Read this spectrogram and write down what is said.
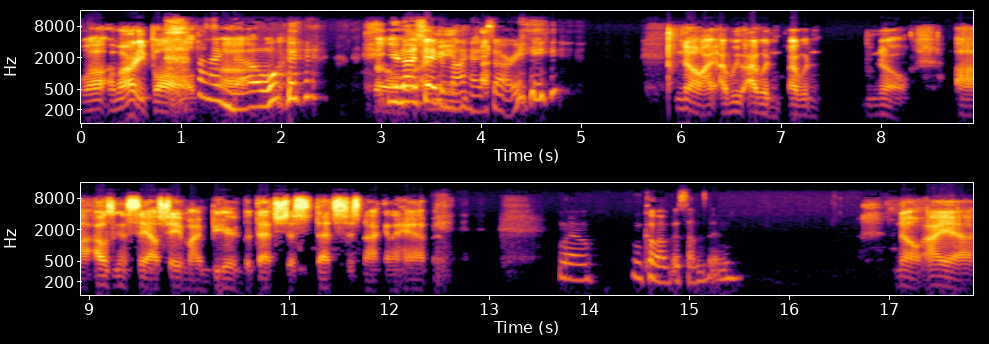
Well, I'm already bald. I uh, know. so, You're not I shaving mean, my head. Sorry. No, I, I, I wouldn't. I wouldn't. No, uh, I was gonna say I'll shave my beard, but that's just that's just not gonna happen. well, we'll come up with something. No, I. Uh,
